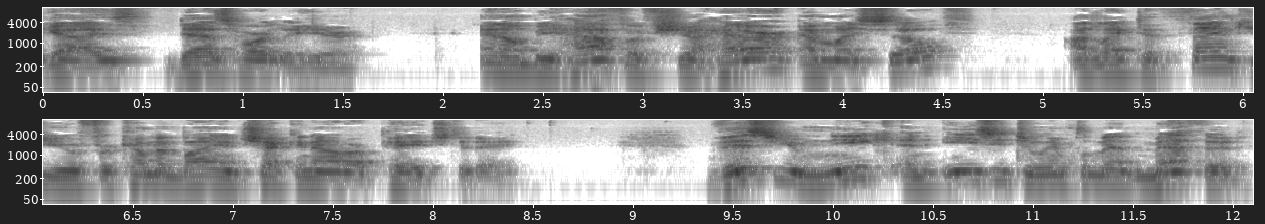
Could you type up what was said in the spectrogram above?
guys, Daz Hartley here. And on behalf of Shahar and myself, I'd like to thank you for coming by and checking out our page today. This unique and easy to implement method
